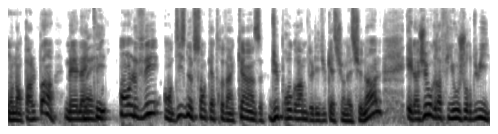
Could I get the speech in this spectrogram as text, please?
on n'en parle pas, mais elle a Ouais. été enlevée en 1995 du programme de l'éducation nationale. Et la géographie aujourd'hui,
